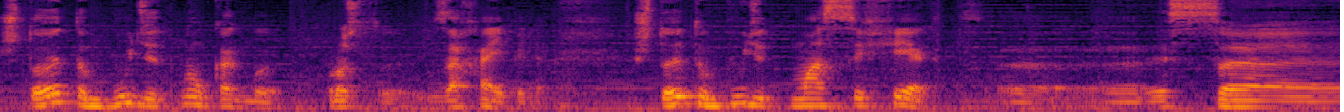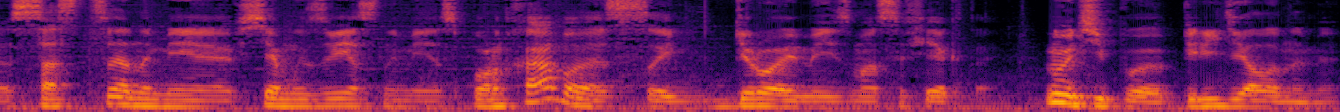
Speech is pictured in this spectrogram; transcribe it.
что это будет, ну, как бы, просто захайпили, что это будет Mass Effect э, с, со сценами всем известными с Порнхаба, с героями из Mass Effect. Ну, типа, переделанными.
